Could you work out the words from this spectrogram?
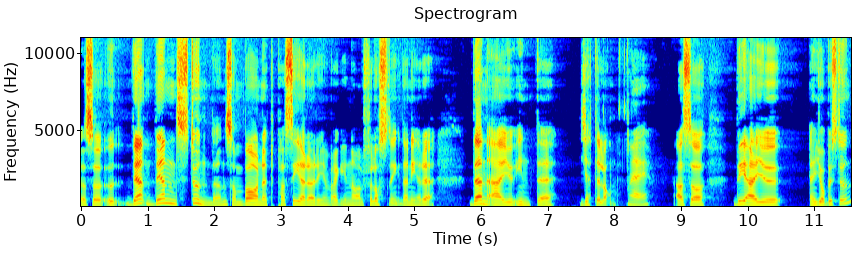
Alltså, u- den, den stunden som barnet passerar i en vaginal förlossning där nere, den är ju inte jättelång. Nej. Alltså, det är ju en jobbig stund,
